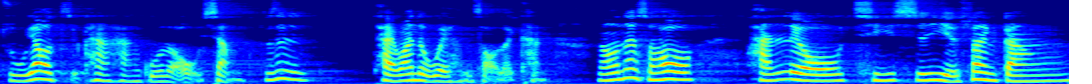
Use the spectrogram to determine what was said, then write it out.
主要只看韩国的偶像，就是台湾的我也很少在看。然后那时候韩流其实也算刚，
